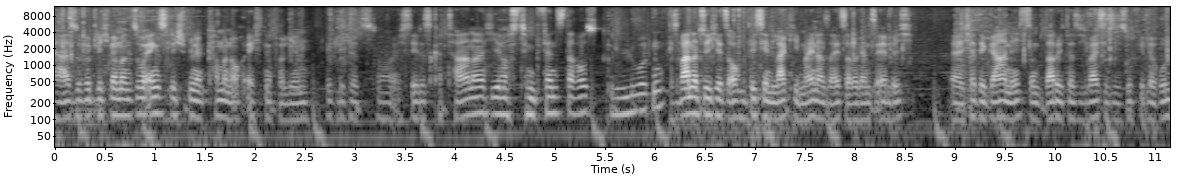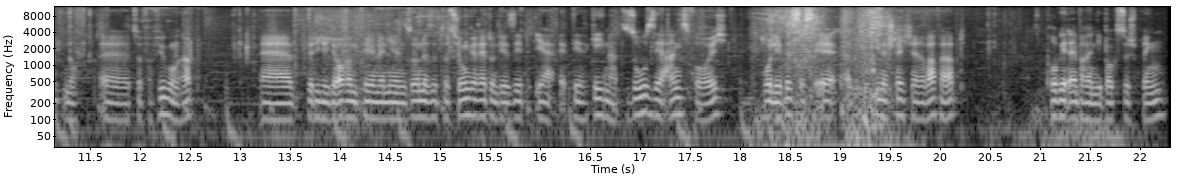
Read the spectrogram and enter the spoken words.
Ja, also wirklich, wenn man so ängstlich spielt, dann kann man auch echt nur verlieren. Wirklich jetzt so. Ich sehe das Katana hier aus dem Fenster rausgelurken. Das war natürlich jetzt auch ein bisschen lucky meinerseits, aber ganz ehrlich, äh, ich hatte gar nichts. Und dadurch, dass ich weiß, dass ich so viele Runden noch äh, zur Verfügung habe, äh, würde ich euch auch empfehlen, wenn ihr in so eine Situation gerät und ihr seht, er, der Gegner hat so sehr Angst vor euch, obwohl ihr wisst, dass er, also ihr eine schlechtere Waffe habt, probiert einfach in die Box zu springen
